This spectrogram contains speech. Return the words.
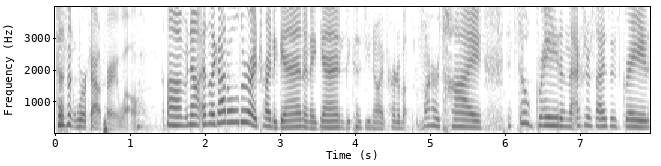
Doesn't work out very well. Um, now, as I got older, I tried again and again because, you know, I've heard about the runner's high. It's so great and the exercise is great.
